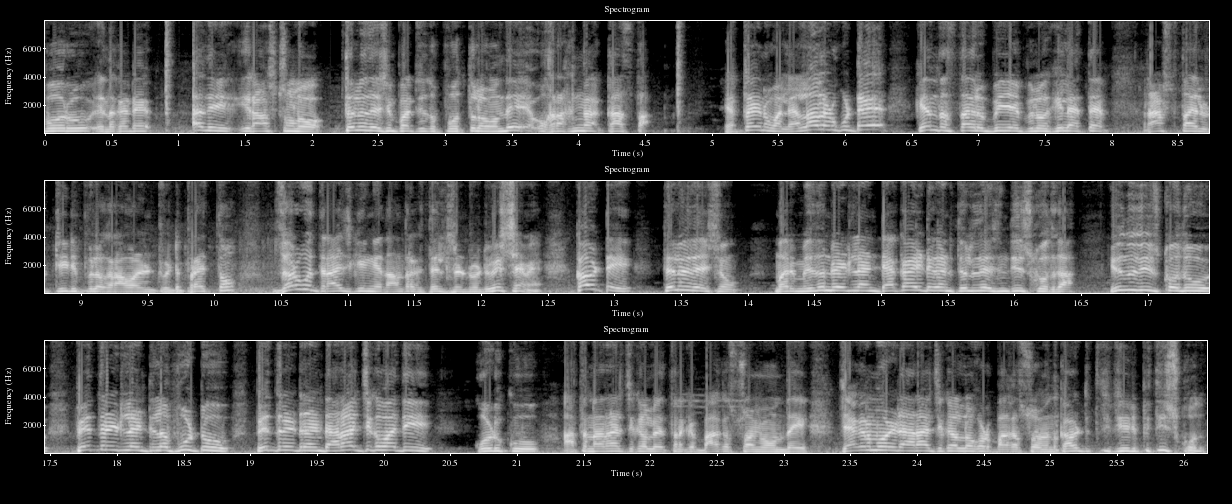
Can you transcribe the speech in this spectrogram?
పోరు. ఎందుకంటే అది ఈ రాష్ట్రంలో తెలుగుదేశం పార్టీతో పొత్తులో ఉంది. ఒక రకంగా కాస్త ఎట్లయినా వాళ్ళు వెళ్ళాలనుకుంటే కేంద్ర స్థాయిలో బీజేపీలోకి లేకపోతే రాష్ట్ర స్థాయిలో టీడీపీలోకి రావాలనేటువంటి ప్రయత్నం జరుగుద్ది. రాజకీయంగా ఇది అందరికీ తెలిసినటువంటి విషయమే. కాబట్టి తెలుగుదేశం మరి మిథున్ రెడ్డి లాంటి డెకాయిట్ కానీ తెలుగుదేశం తీసుకోదుగా? ఎందుకు తీసుకోదు? పెద్దిరెడ్డి లాంటి లఫూటు పెద్దిరెడ్డి లాంటి అరాచకవాది కొడుకు అతని అరాచకాల్లో ఇతనికి భాగస్వామ్యం ఉంది. జగన్మోహన్ రెడ్డి అరాచకాల్లో కూడా భాగస్వామ్యం ఉంది కాబట్టి టీడీపీ తీసుకోదు.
